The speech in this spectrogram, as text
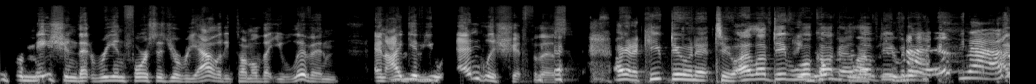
information that reinforces your reality tunnel that you live in, and I give Mhm. you endless shit for this. i gotta keep doing it too i love david I wilcock i love david Yeah. Yeah, I was I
